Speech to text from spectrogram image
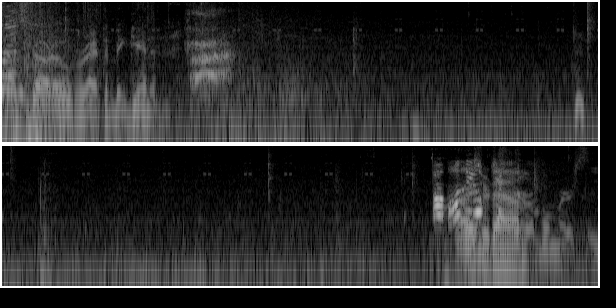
Let's start over at the beginning. I'm on the Guys are down. Terrible mercy.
